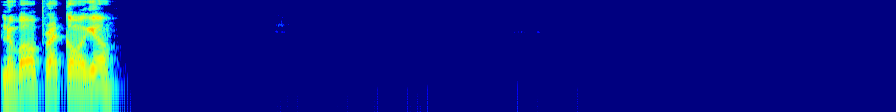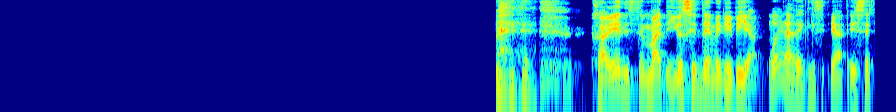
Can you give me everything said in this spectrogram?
No podemos probar cómo quedó. Javier dice, Mati, yo soy de Meripilla. Bueno, de aquí ya. Dice,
